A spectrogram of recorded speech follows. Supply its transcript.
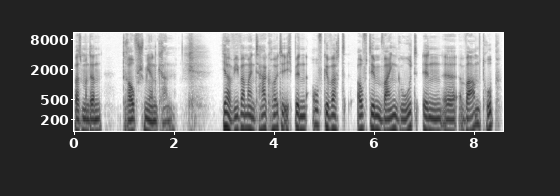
was man dann draufschmieren kann. Ja, wie war mein Tag heute? Ich bin aufgewacht auf dem Weingut in äh, Warmtrupp.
